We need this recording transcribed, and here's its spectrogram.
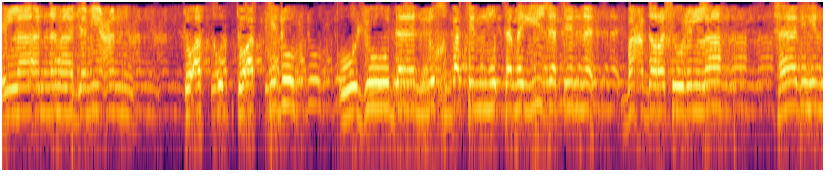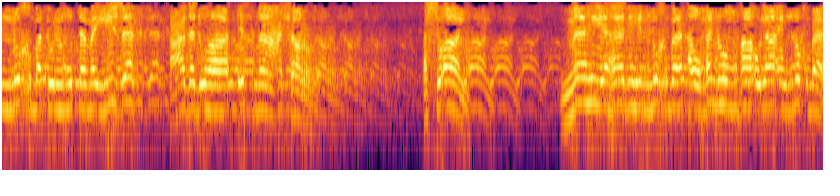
إلا أنها جميعا تؤكد, تؤكد وجود نخبة متميزة بعد رسول الله. هذه النخبة المتميزة عددها اثنا عشر. السؤال ما هي هذه النخبة أو من هم هؤلاء النخبة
